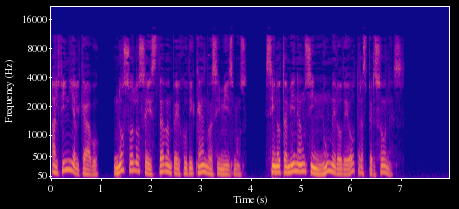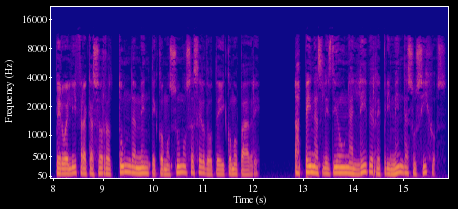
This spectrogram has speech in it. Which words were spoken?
Al fin y al cabo, no solo se estaban perjudicando a sí mismos, sino también a un sinnúmero de otras personas. Pero Elí fracasó rotundamente como sumo sacerdote y como padre. Apenas les dio una leve reprimenda a sus hijos.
